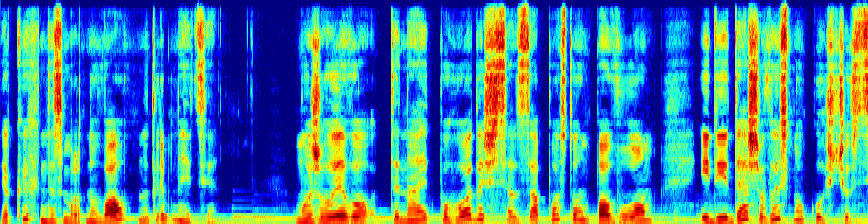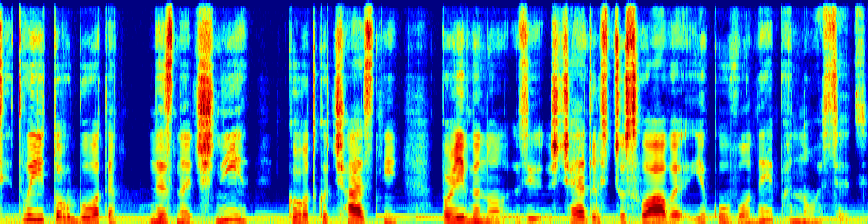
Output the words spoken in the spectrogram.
яких не змарнував на дрібниці. Можливо, ти навіть погодишся з апостолом Павлом і дійдеш висновку, що всі твої турботи незначні, короткочасні порівняно зі щедрістю слави, яку вони приносять.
